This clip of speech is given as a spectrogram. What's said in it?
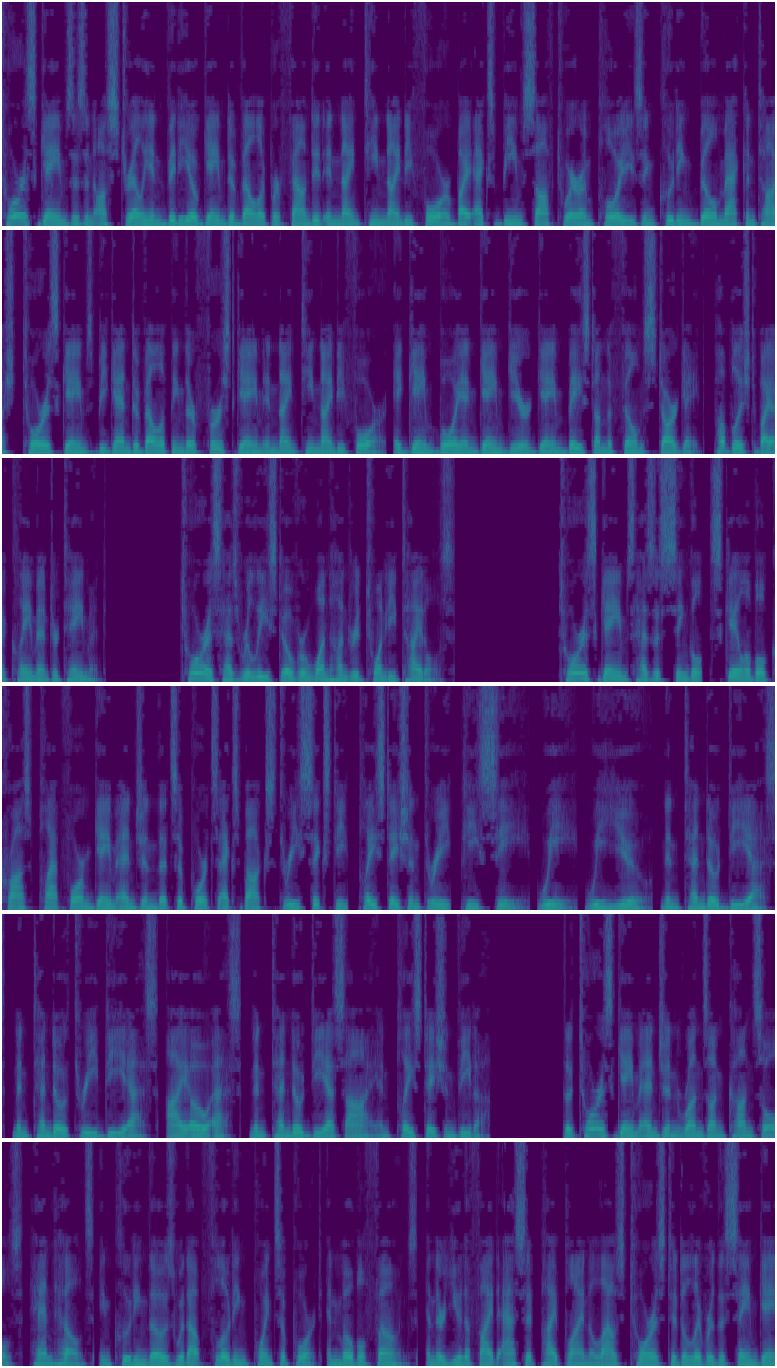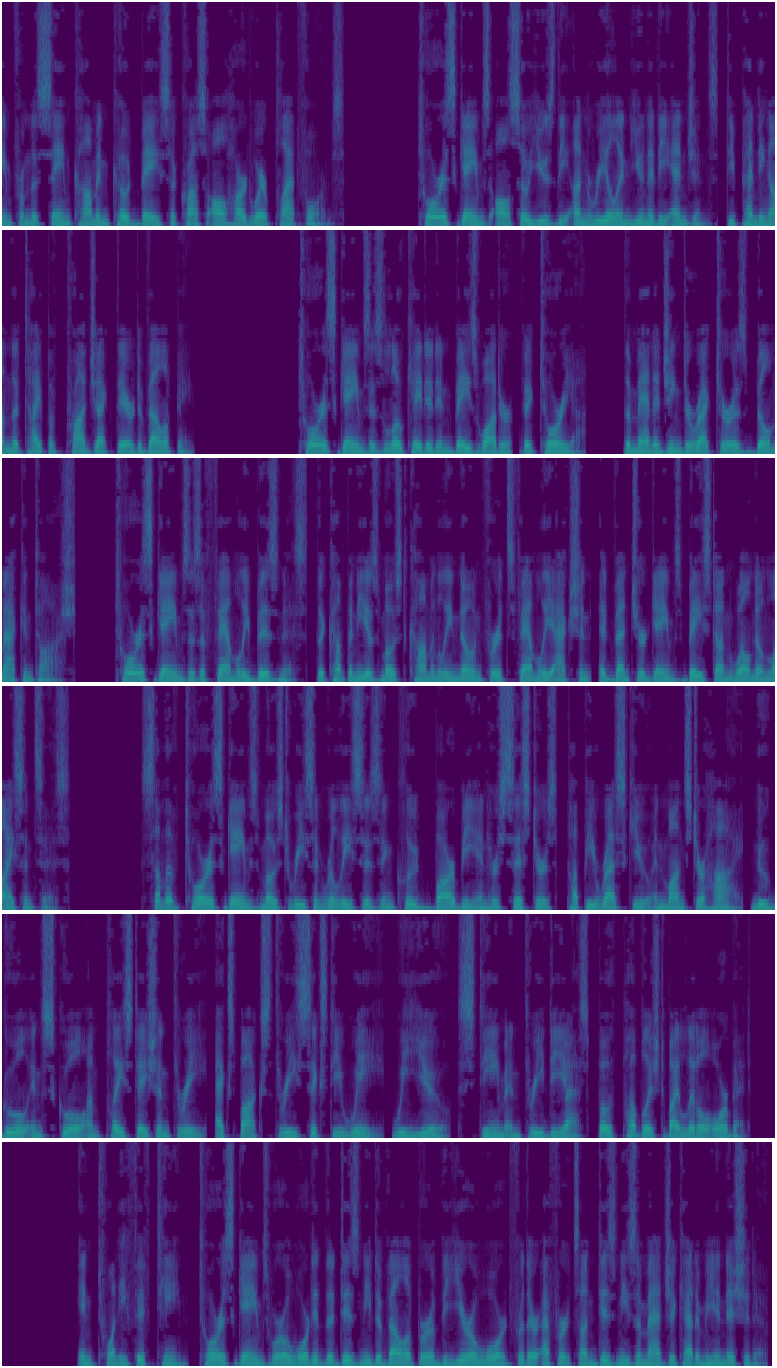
Torus Games is an Australian video game developer founded in 1994 by ex-Beam Software employees including Bill McIntosh. Torus Games began developing their first game in 1994, a Game Boy and Game Gear game based on the film Stargate, published by Acclaim Entertainment. Torus has released over 120 titles. Torus Games has a single, scalable cross-platform game engine that supports Xbox 360, PlayStation 3, PC, Wii, Wii U, Nintendo DS, Nintendo 3DS, iOS, Nintendo DSi and PlayStation Vita. The Torus game engine runs on consoles, handhelds including those without floating point support and mobile phones, and their unified asset pipeline allows Torus to deliver the same game from the same common code base across all hardware platforms. Torus games also use the Unreal and Unity engines, depending on the type of project they are developing. Torus Games is located in Bayswater, Victoria. The managing director is Bill McIntosh. Torus Games is a family business. The company is most commonly known for its family action adventure games based on well-known licenses. Some of Torus Games' most recent releases include Barbie and Her Sisters, Puppy Rescue and Monster High, New Ghoul in School on PlayStation 3, Xbox 360 Wii, Wii U, Steam and 3DS, both published by Little Orbit. In 2015, Torus Games were awarded the Disney Developer of the Year award for their efforts on Disney's Imagicademy initiative.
